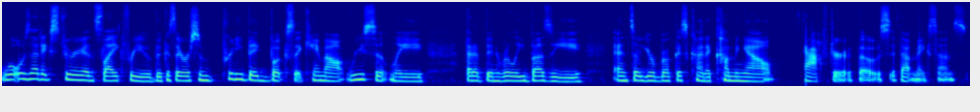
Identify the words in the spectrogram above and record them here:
what was that experience like for you? Because there were some pretty big books that came out recently that have been really buzzy. And so your book is kind of coming out after those, if that makes sense.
